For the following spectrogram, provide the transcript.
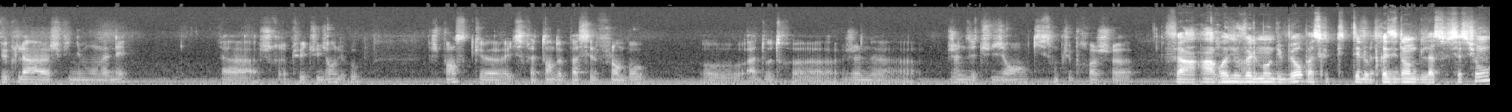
vu que là, je finis mon année, euh, je serai plus étudiant du coup. Je pense qu'il serait temps de passer le flambeau au- à d'autres euh, jeunes, euh, jeunes étudiants qui sont plus proches. Faire un, un renouvellement du bureau parce que tu étais le ça. président de l'association,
